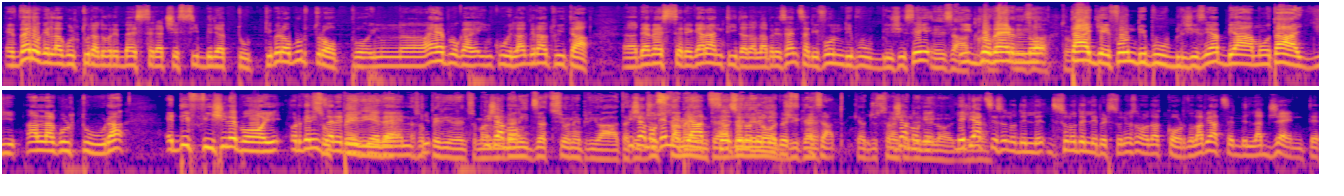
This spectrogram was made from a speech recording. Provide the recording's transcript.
è vero che la cultura dovrebbe essere accessibile a tutti, però purtroppo in un'epoca in cui la gratuità eh, deve essere garantita dalla presenza di fondi pubblici, se Esatto, il governo esatto. taglia i fondi pubblici, se abbiamo tagli alla cultura, è difficile poi organizzare degli sopperire, eventi. sopperire insomma Diciamo- l'organizzazione privata diciamo che che le piazze sono delle logiche persone esatto. che diciamo delle che logiche le piazze sono delle, sono delle persone io sono d'accordo la piazza è della gente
